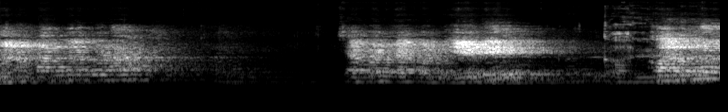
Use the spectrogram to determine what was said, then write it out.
అన్నదంతా కూడా చెప్పండి చెప్పండి ఏంటి కన్ను. కన్ను కన్ను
